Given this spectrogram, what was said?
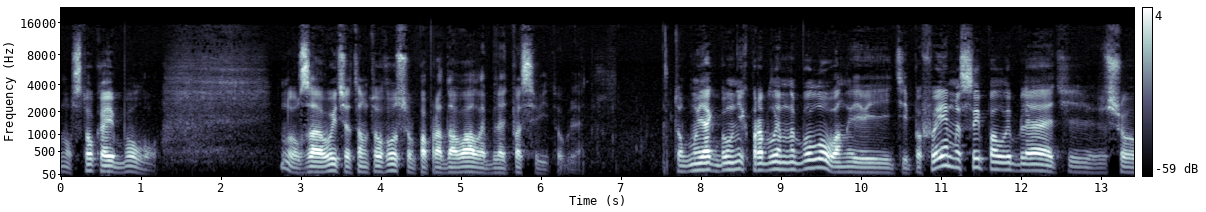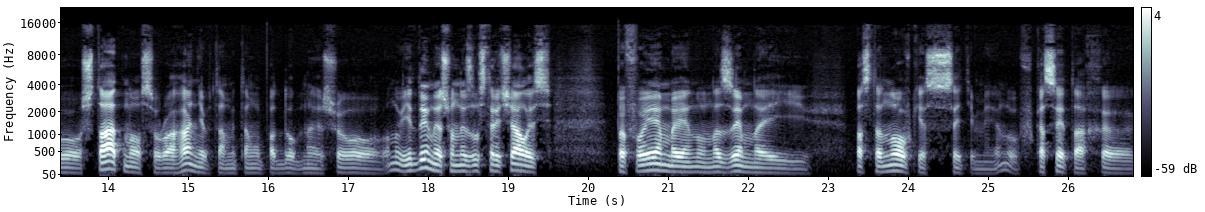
ну, стільки і було. Ну, за вичетом того, що попродавали, блядь, по світу, блядь. Тому якби у них проблем не було, вони і ті ПФМ сипали, блядь, що штатно, з ураганів там і тому подобне. Що, ну, єдине, що не зустрічались ПФМ ну, наземной постановки с этими, ну, в кассетах э,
